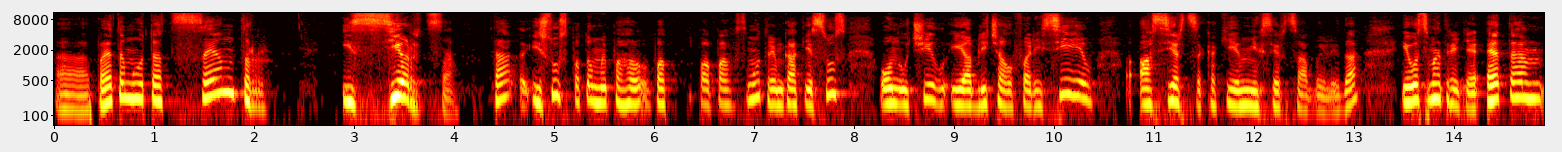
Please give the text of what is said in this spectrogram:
Э, поэтому это центр из сердца. Да? Иисус, потом мы посмотрим, как Иисус, Он учил и обличал фарисеев, а сердце, какие у них сердца были. Да? И вот смотрите, это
